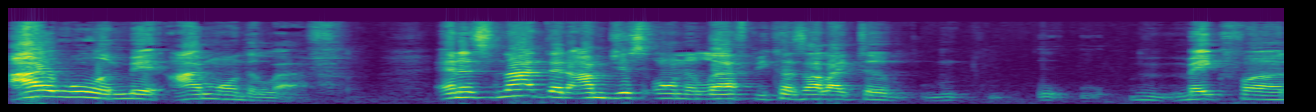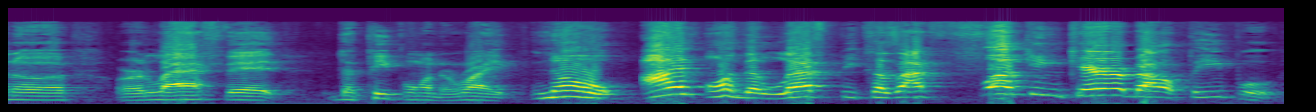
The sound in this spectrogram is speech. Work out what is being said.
I will admit I'm on the left. And it's not that I'm just on the left because I like to make fun or, or laugh at the people on the right. No, I'm on the left because I fucking care about people.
